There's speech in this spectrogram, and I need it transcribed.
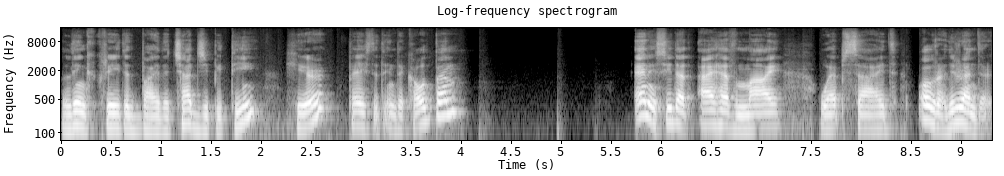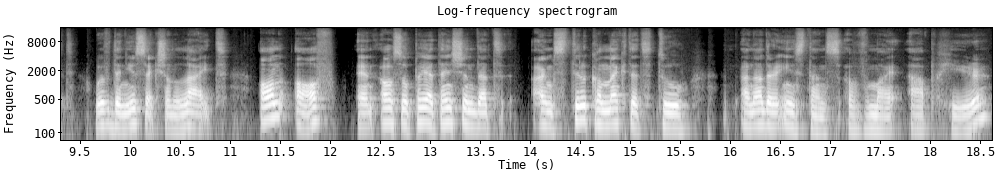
link created by the ChatGPT here, paste it in the CodePen, and you see that I have my website already rendered with the new section light on off and also pay attention that I'm still connected to another instance of my app here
